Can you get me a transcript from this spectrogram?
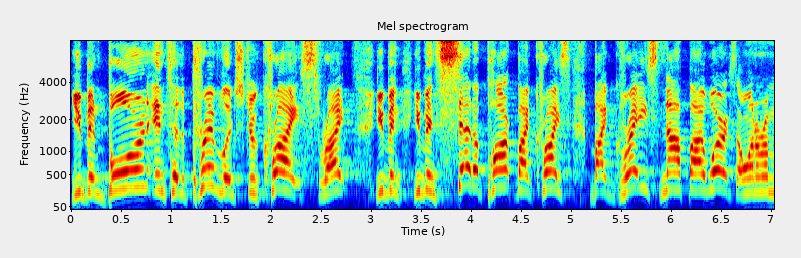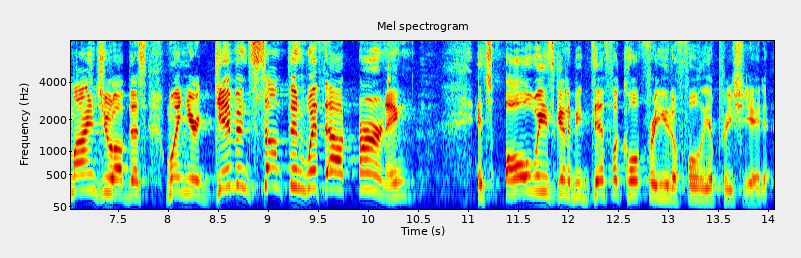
You've been born into the privilege through Christ, right? You've been, you've been set apart by Christ by grace, not by works. I want to remind you of this. When you're given something without earning, it's always going to be difficult for you to fully appreciate it.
